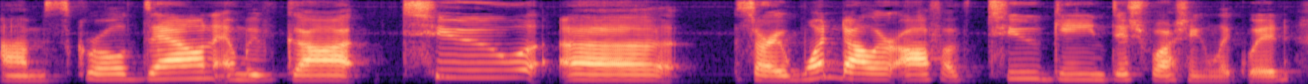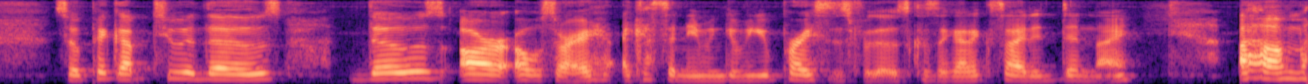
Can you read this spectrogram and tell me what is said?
Um, scroll down and we've got two, uh, sorry, $1 off of two Gain dishwashing liquid. So pick up two of those. Those are, oh, sorry, I guess I didn't even give you prices for those because I got excited, didn't I? Um,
